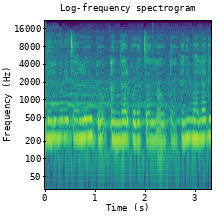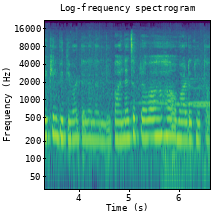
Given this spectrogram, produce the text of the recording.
दरीमध्ये चाललो होतो अंधार पडत चालला होता आणि मला देखील भीती वाटायला लागली. पाण्याचा प्रवाह हा वाढत होता.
